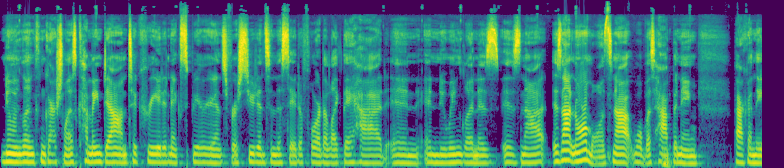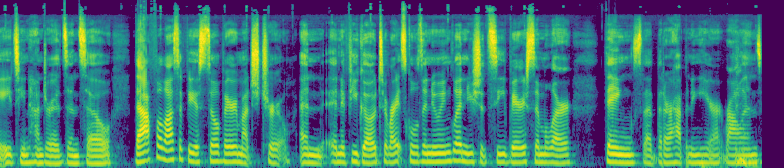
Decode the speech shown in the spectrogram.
New England Congregationalists coming down to create an experience for students in the state of Florida like they had in, in New England is is not is not normal. It's not what was mm. happening back in the 1800s. And so that philosophy is still very much true. And and if you go to right schools in New England, you should see very similar things that, that are happening here at Rollins.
